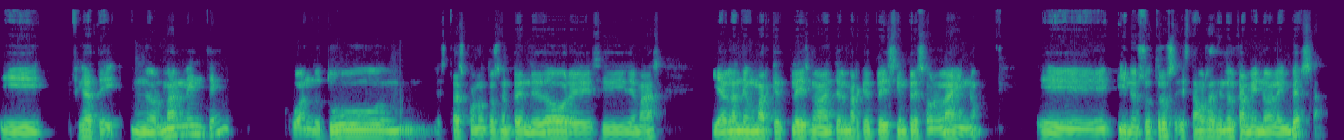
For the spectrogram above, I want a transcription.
Y fíjate, normalmente cuando tú estás con otros emprendedores y demás y hablan de un marketplace, normalmente el marketplace siempre es online, ¿no? Eh, y nosotros estamos haciendo el camino a la inversa.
